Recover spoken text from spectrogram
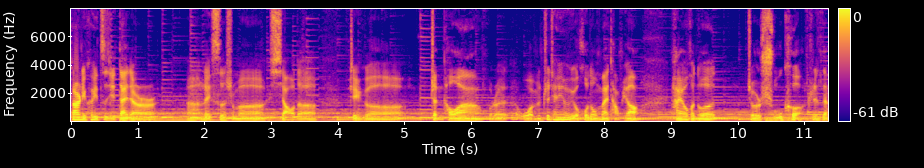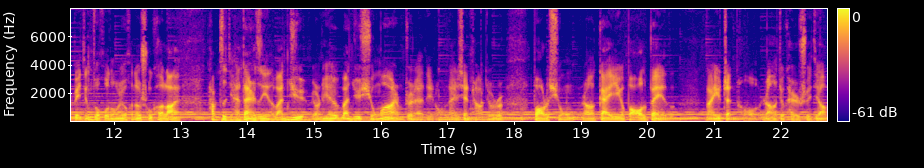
当然，你可以自己带点儿，嗯，类似什么小的这个枕头啊，或者我们之前因为有活动卖躺票，还有很多就是熟客，之前在北京做活动，有很多熟客来。他们自己还带着自己的玩具，比如那些玩具熊啊什么之类的那种来现场，就是抱着熊，然后盖一个薄的被子，拿一个枕头，然后就开始睡觉。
